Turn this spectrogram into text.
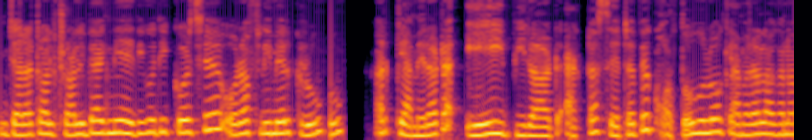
যারা টল ট্রলি ব্যাগ নিয়ে এদিক ওদিক করছে, ওরা ফিল্মের ক্রু আর ক্যামেরাটা এই বিরাট, একটা সেট কতগুলো ক্যামেরা লাগানো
